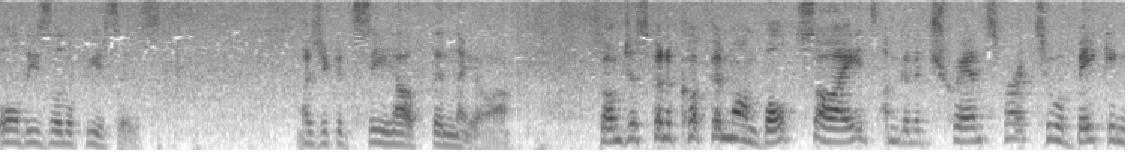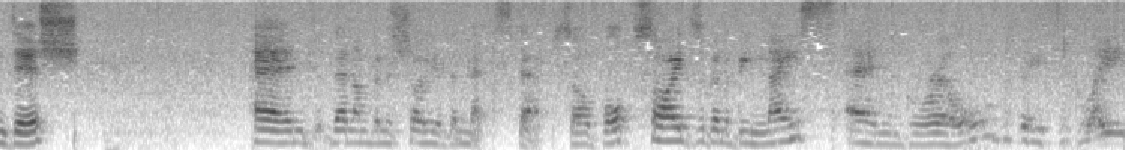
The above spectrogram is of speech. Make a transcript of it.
all these little pieces. As you can see how thin they are. So I'm just going to cook them on both sides. I'm going to transfer it to a baking dish. And then I'm going to show you the next step. So both sides are going to be nice and grilled, basically.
